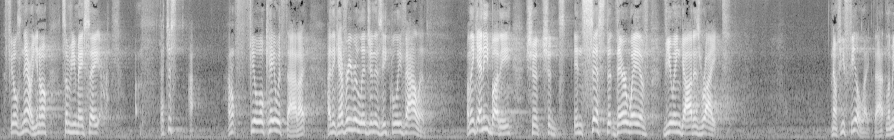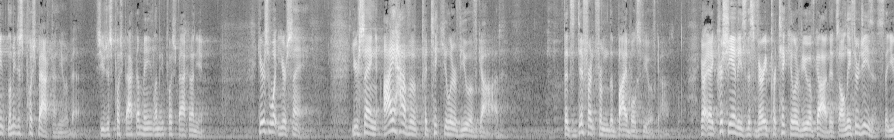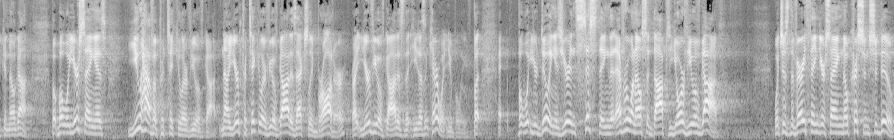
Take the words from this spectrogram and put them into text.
feels narrow. You know, some of you may say, that just, I, I don't feel okay with that. I, I think every religion is equally valid. I think anybody should, should insist that their way of viewing God is right. Now, if you feel like that, let me, let me just push back on you a bit. So you just push back on me, let me push back on you. Here's what you're saying you're saying, I have a particular view of God that's different from the Bible's view of God. Christianity is this very particular view of God. It's only through Jesus that you can know God. But, but what you're saying is, you have a particular view of God. Now, your particular view of God is actually broader, right? Your view of God is that He doesn't care what you believe. But, but what you're doing is you're insisting that everyone else adopt your view of God, which is the very thing you're saying no Christians should do.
